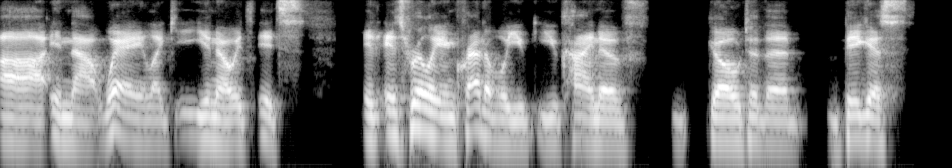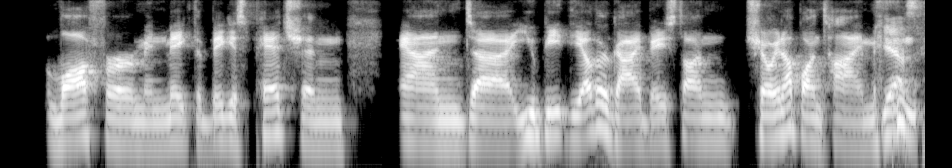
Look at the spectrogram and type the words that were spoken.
uh, in that way. Like you know, it, it's it, it's really incredible. You you kind of go to the biggest law firm and make the biggest pitch and and uh, you beat the other guy based on showing up on time yes.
